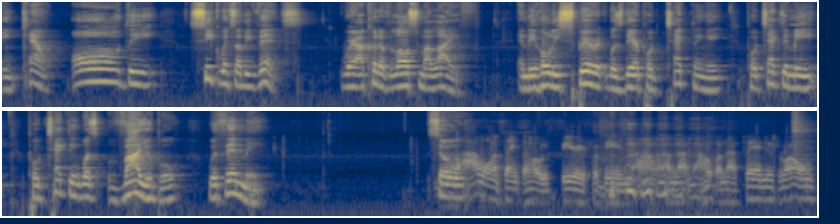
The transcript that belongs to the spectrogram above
and count all the sequence of events where I could have lost my life. And the Holy Spirit was there protecting it, protecting me, protecting what's valuable within me. So I want to thank the Holy Spirit for being. I, I'm not. I hope I'm not saying this wrong,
